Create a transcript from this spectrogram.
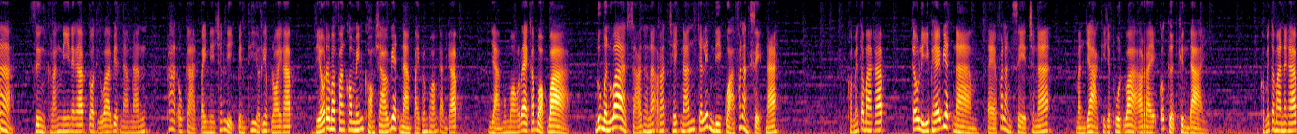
2025 ซึ่งครั้งนี้นะครับก็ถือว่าเวียดนามนั้น พลาดโอกาสไป Nation League เป็นที่เรียบร้อยครับ เดี๋ยวเรามาฟังคอมเมนต์ของชาวเวียดนามไปพร้อมๆ กันครับ อย่างมุมมองแรกครับบอกว่า ดูเหมือนว่าสาธารณรัฐเช็กนั้นจะเล่นดีกว่าฝรั่งเศสนะ คอมเมนต์ต่อมาครับ เกาหลีแพ้เวียดนาม แต่ฝรั่งเศสชนะ มันยากที่จะพูดว่าอะไรก็เกิดขึ้นได้ คอมเมนต์ต่อมานะครับ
